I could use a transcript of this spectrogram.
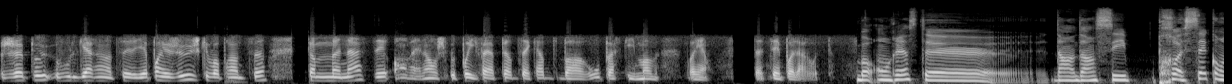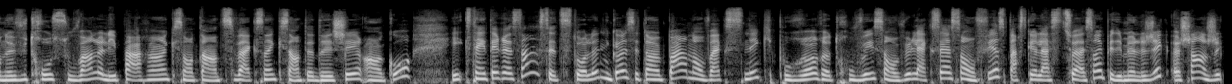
je peux vous le garantir. Il n'y a pas un juge qui va prendre ça comme menace, dire Oh ben non, je peux pas y faire perdre sa carte du barreau parce qu'il m'a. Voyons, ça ne tient pas la route. Bon, on reste euh, dans, dans ces procès qu'on a vu trop souvent, là, les parents qui sont anti-vaccins, qui sont réchir en cours. Et c'est intéressant, cette histoire-là, Nicole. C'est un père non vacciné qui pourra retrouver, si on veut, l'accès à son fils parce que la situation épidémiologique a changé.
